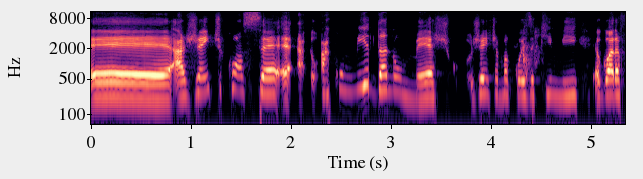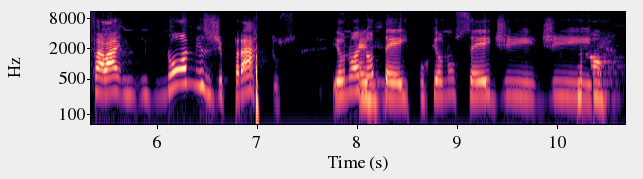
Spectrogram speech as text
É, a gente consegue. É, a comida no México, gente, é uma coisa que me. Agora, falar nomes de pratos, eu não é anotei, porque eu não sei de. de não.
